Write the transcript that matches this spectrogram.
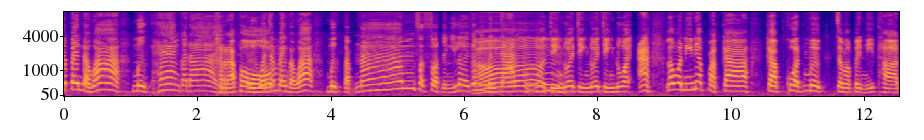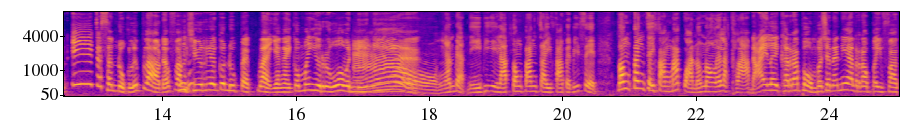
จะเป็นแบบว่าหมึกแห้งก็ได้ครับผมหรือว่าจะเป็นแบบว่าหมึกแบบน้ำสดๆอย่างนี้เลยก็มีเหมือนกันอ๋อมจริงด้วยจริงด้วยจริงด้วยอะแล้ววันนี้เนี่ยปากกา กับขวดหมึกจะมาเป็นนิทาน เอ๊ะจะสนุกหรือเปล่านะฟังชื่อเรื่องก็ดูแปลกๆยังไงก็ไม่รู้ว่าวันนี้เนี่ยอ้าวงั้นแบบนี้พี่ยีรับต้องตั้งใจฟังเป็นพิเศษ ต้องตั้งใจฟังมากกว่าน้องๆแล้วล่ะครับ ได้เลยครับผม เพราะฉะนั้นเนี่ยเราไปฟัง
